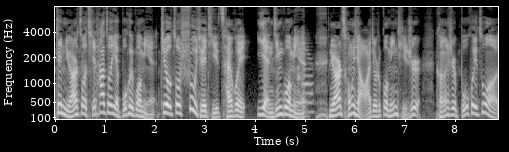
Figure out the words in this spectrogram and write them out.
这女儿做其他作业不会过敏，只有做数学题才会。眼睛过敏，女儿从小啊就是过敏体质，可能是不会做，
